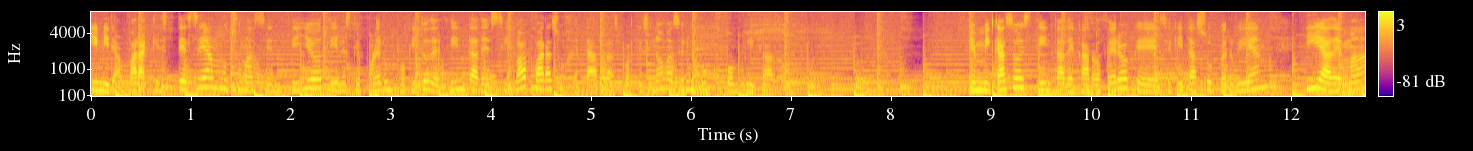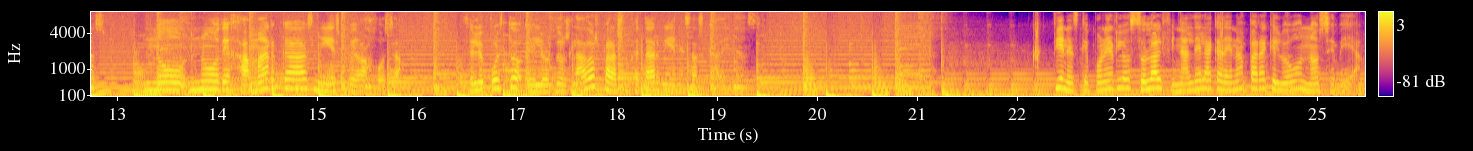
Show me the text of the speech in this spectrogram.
y mira, para que te sea mucho más sencillo tienes que poner un poquito de cinta adhesiva para sujetarlas, porque si no va a ser un poco complicado. En mi caso es cinta de carrocero que se quita súper bien y además no, no deja marcas ni es pegajosa. Se lo he puesto en los dos lados para sujetar bien esas cadenas. Tienes que ponerlo solo al final de la cadena para que luego no se vea.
